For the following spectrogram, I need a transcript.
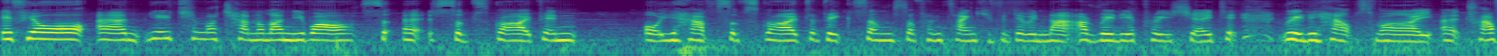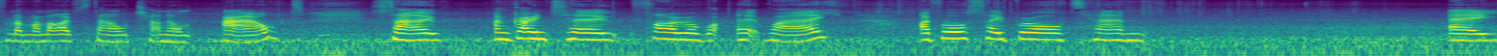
if you're um, new to my channel and you are uh, subscribing or you have subscribed a big thumbs up and thank you for doing that. I really appreciate it. Really helps my uh, travel and my lifestyle channel out. So I'm going to fire away I've also brought um, a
